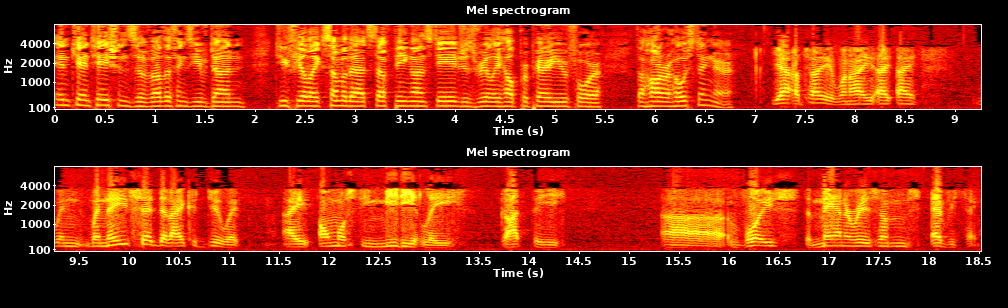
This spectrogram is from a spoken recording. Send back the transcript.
incantations of other things you've done, do you feel like some of that stuff being on stage has really helped prepare you for the horror hosting? Or Yeah, I'll tell you when I, I, I when when they said that I could do it, I almost immediately got the uh, voice, the mannerisms, everything,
